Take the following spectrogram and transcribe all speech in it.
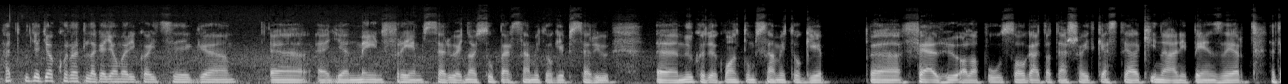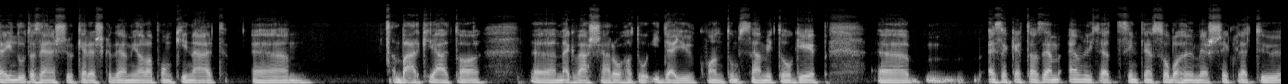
Hát ugye gyakorlatilag egy amerikai cég egy ilyen mainframe-szerű, egy nagy szuperszámítógép-szerű működő kvantumszámítógép felhő alapú szolgáltatásait kezdte el kínálni pénzért, tehát elindult az első kereskedelmi alapon kínált bárki által megvásárolható idejű kvantumszámítógép. Ezeket az említett szintén szobahőmérsékletű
